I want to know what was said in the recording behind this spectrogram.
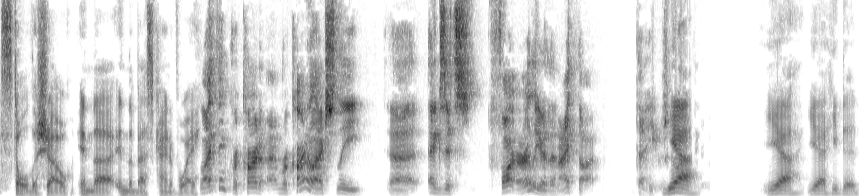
stole the show in the in the best kind of way. well, I think Ricardo uh, Ricardo actually uh, exits far earlier than I thought that he was. Yeah. going. Yeah, yeah, he did.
